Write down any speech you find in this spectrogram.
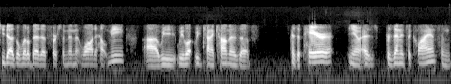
She does a little bit of First Amendment law to help me. Uh, we we we kind of come as a as a pair, you know, as presented to clients, and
